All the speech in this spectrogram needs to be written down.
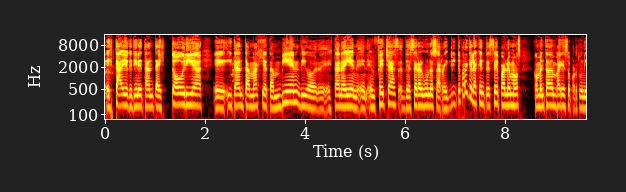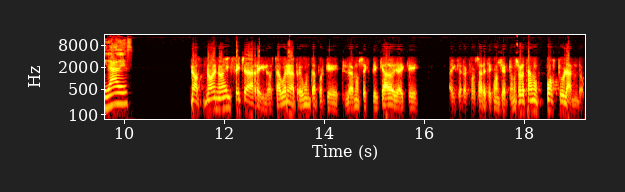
estadio que tiene tanta historia y tanta magia también, digo, están ahí en, en fechas de hacer algunos arreglitos para que la gente sepa, lo hemos comentado en varias oportunidades. No, no, no hay fecha de arreglo. Está buena la pregunta porque lo hemos explicado y hay que, hay que reforzar este concepto. Nosotros estamos postulando.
